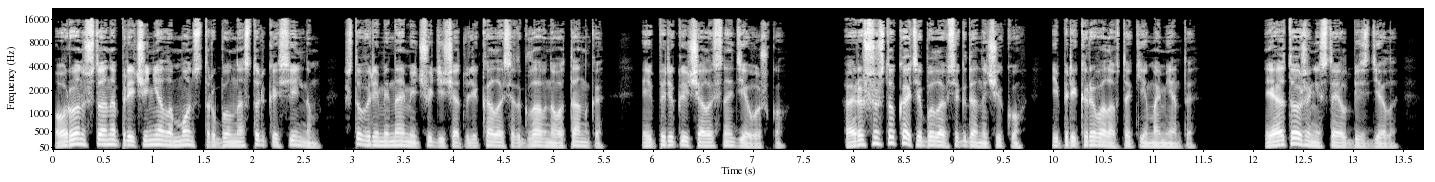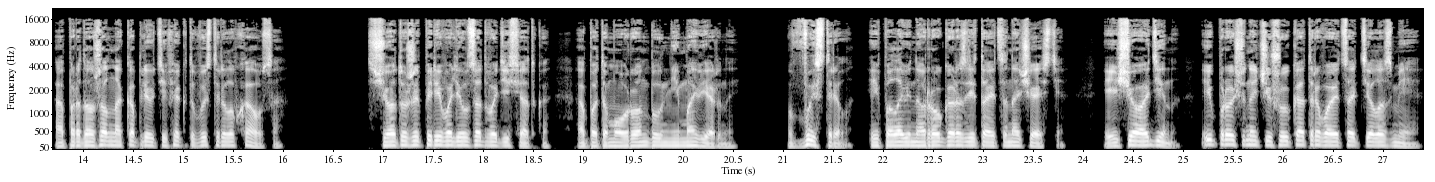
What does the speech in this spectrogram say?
Урон, что она причиняла монстру, был настолько сильным, что временами чудище отвлекалось от главного танка и переключалось на девушку. Хорошо, что Катя была всегда на чеку и перекрывала в такие моменты. Я тоже не стоял без дела, а продолжал накапливать эффект выстрелов хаоса. Счет уже перевалил за два десятка, а потому урон был неимоверный. Выстрел, и половина рога разлетается на части. Еще один, и прочная чешуйка отрывается от тела змея.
